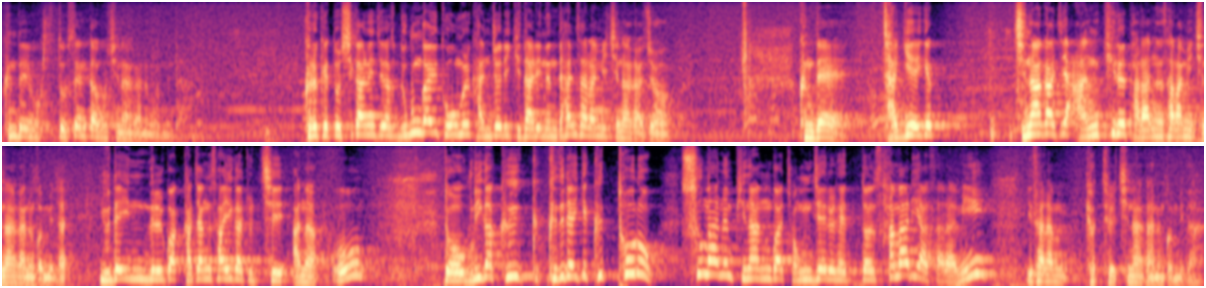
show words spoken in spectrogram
근데 역시 또 쌩까고 지나가는 겁니다. 그렇게 또 시간이 지나서 누군가의 도움을 간절히 기다리는데 한 사람이 지나가죠. 근데 자기에게 지나가지 않기를 바라는 사람이 지나가는 겁니다. 유대인들과 가장 사이가 좋지 않았고 또 우리가 그, 그 들에게 그토록 수많은 비난과 정죄를 했던 사마리아 사람이 이 사람 곁을 지나가는 겁니다.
